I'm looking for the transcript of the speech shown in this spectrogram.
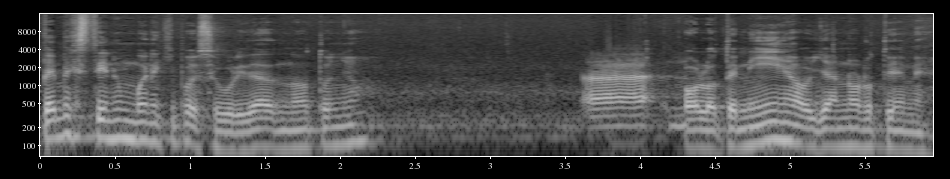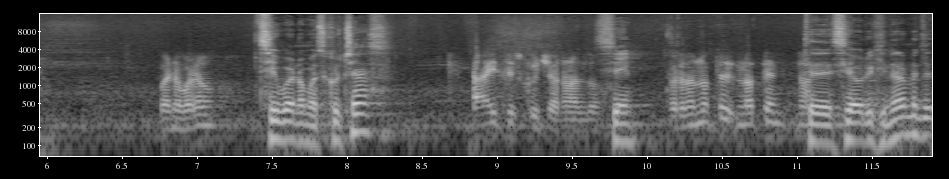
Pemex tiene un buen equipo de seguridad, ¿no, Toño? Ah, ¿O lo tenía o ya no lo tiene? bueno, bueno. Sí, bueno, ¿me escuchas? Ahí te escucho, Arnoldo. Sí. Perdón, no te... No te, no- Te decía, originalmente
